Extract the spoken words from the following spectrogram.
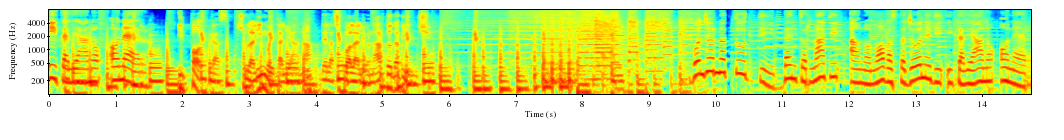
Italiano On Air. il podcast sulla lingua italiana della scuola Leonardo da Vinci. Buongiorno a tutti, bentornati a una nuova stagione di Italiano On Air,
